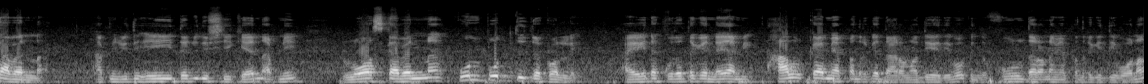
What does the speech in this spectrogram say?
খাবেন না? আপনি যদি এইটা যদি শিখেন, আপনি লস খাবেন না, কোন পদ্ধতিতে করলে? আর এটা কোথা থেকে নেয়? আমি হালকা আমি আপনাদেরকে ধারণা দিয়ে দিব, কিন্তু ফুল ধারণা আমি আপনাদেরকে দিব না।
